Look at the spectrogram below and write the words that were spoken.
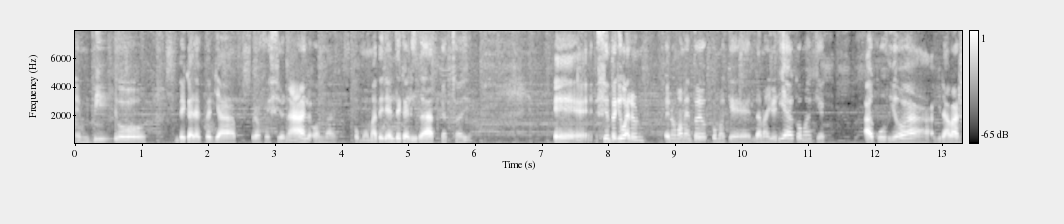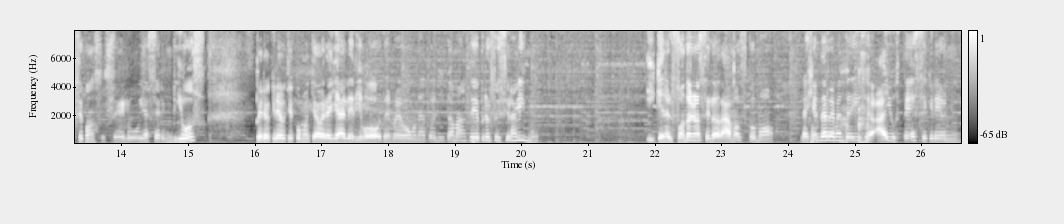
en vivo de carácter ya profesional, como material de calidad, ¿cachai? Eh, siento que igual en un momento como que la mayoría como que acudió a grabarse con su celu y hacer en vivos, pero creo que como que ahora ya le dio de nuevo una tónica más de profesionalismo y que en el fondo no se lo damos como la gente de repente dice, ay, ustedes se creen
